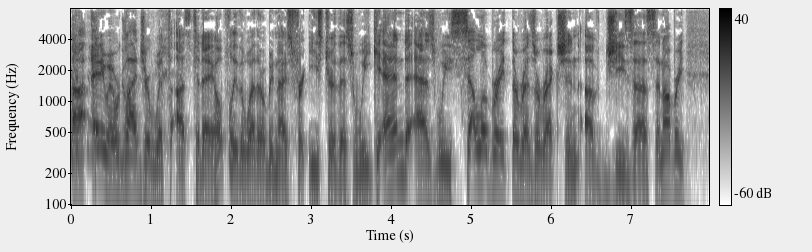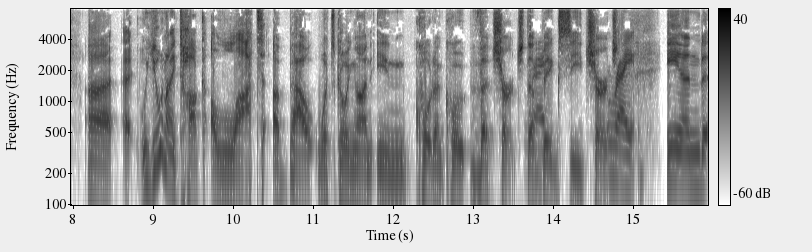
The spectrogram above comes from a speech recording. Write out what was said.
Uh, anyway, we're glad you're with us today. Hopefully, the weather will be nice for Easter this weekend as we celebrate the resurrection of Jesus. And Aubrey, uh, you and I talk a lot about what's going on in quote unquote the church, the Right. big C church, Right. and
